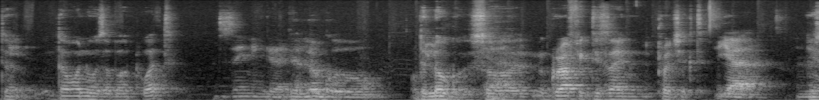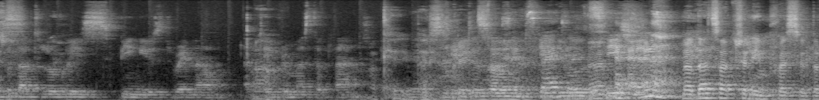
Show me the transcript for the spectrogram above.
So The, that one was about what? designing a, The a logo. The logo. So a graphic design project. Yeah. And Yes. also that logo is being used right now at Ah. every master plan. Okay, that's It great. was also Started scheduled. session. No, that's actually impressive. The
